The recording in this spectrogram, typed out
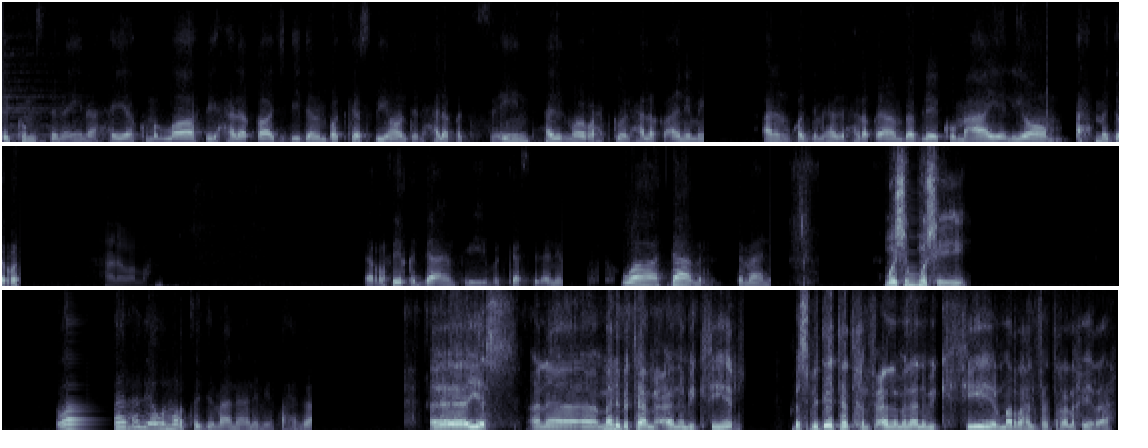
عليكم مستمعينا حياكم الله في حلقة جديدة من بودكاست بيوند الحلقة 90 هذه المرة راح تكون الحلقة أنمي. أنا المقدم لهذه الحلقة يا بابليك ومعايا اليوم أحمد الرك هلا والله. الرفيق الدائم في بودكاست الأنمي وثامر ثمانية. مش مشي وهذه أول مرة تسجل معنا أنمي صح يا ثامر؟ آه يس أنا ماني بتابع أنمي كثير. بس بديت أدخل في عالم الأنمي كثير مرة هالفترة الأخيرة.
